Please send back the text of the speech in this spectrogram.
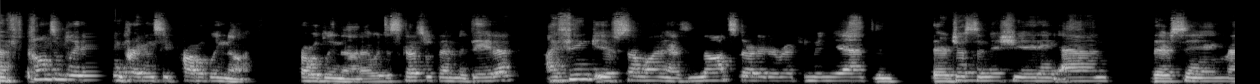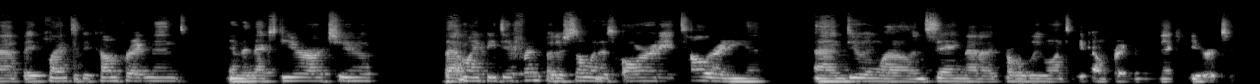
If contemplating pregnancy, probably not. Probably not. I would discuss with them the data. I think if someone has not started a regimen yet and they're just initiating and they're saying that they plan to become pregnant in the next year or two, that mm-hmm. might be different. But if someone is already tolerating it and doing well and saying that I probably want to become pregnant in the next year or two,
